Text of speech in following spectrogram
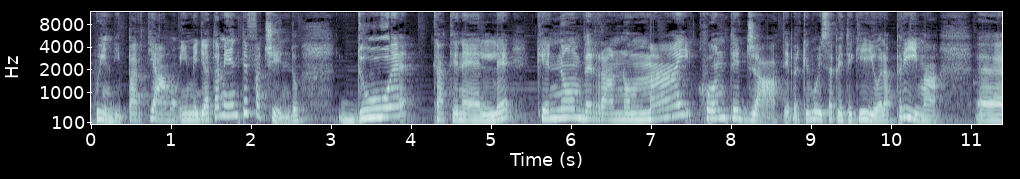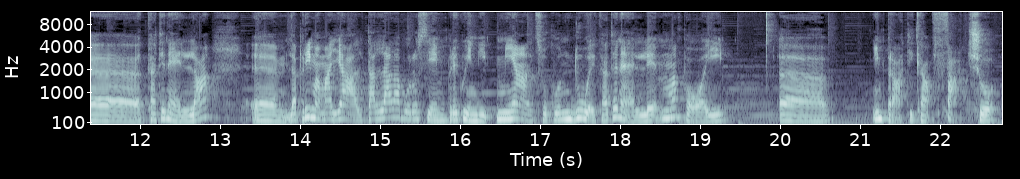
Quindi partiamo immediatamente facendo due catenelle che non verranno mai conteggiate perché voi sapete che io la prima eh, catenella eh, la prima maglia alta la lavoro sempre quindi mi alzo con due catenelle ma poi eh, in pratica faccio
